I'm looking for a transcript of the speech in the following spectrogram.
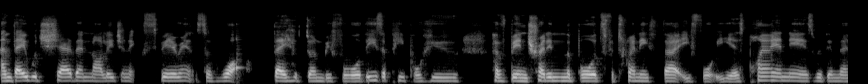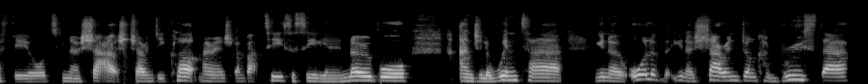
And they would share their knowledge and experience of what they had done before. These are people who have been treading the boards for 20, 30, 40 years, pioneers within their fields. You know, shout out Sharon D. Clarke, Marianne Jean Baptiste, Cecilia Noble, Angela Wynter, you know, all of you know, Sharon Duncan Brewster.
